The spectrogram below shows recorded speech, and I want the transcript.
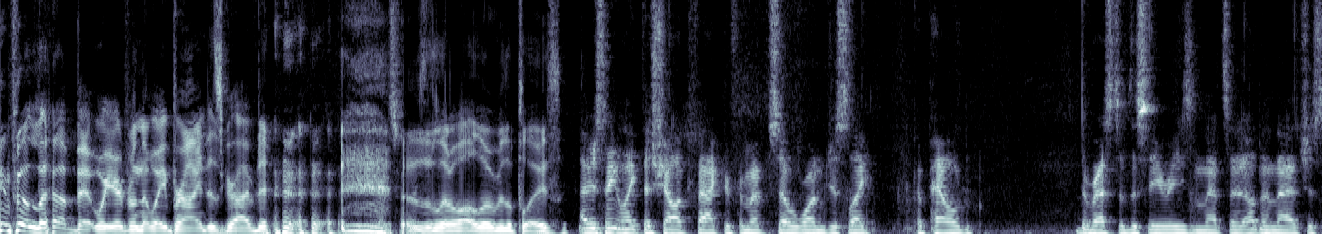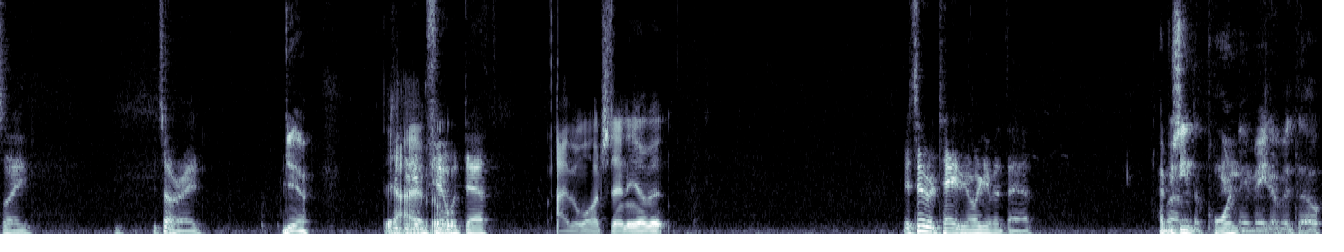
a little bit weird from the way Brian described it. it was a little all over the place. I just think like the shock factor from episode one just like propelled the rest of the series, and that's it. Other than that, it's just like it's all right. Yeah. It's Yeah, a I game show with death. I haven't watched any of it. It's entertaining. I'll give it that. Have Wow. you seen the porn they made of it though?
